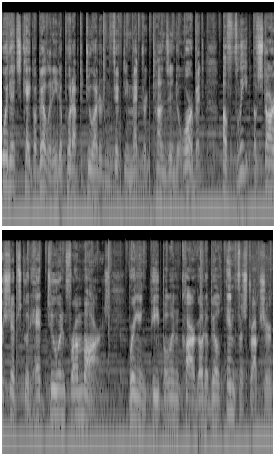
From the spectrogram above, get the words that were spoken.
With its capability to put up to 250 metric tons into orbit, a fleet of starships could head to and from Mars, bringing people and cargo to build infrastructure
